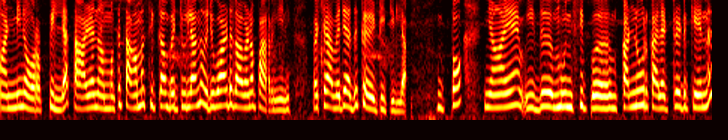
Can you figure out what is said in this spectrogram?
മണ്ണിന് ഉറപ്പില്ല താഴെ നമുക്ക് താമസിക്കാൻ പറ്റില്ല എന്ന് ഒരുപാട് തവണ പറഞ്ഞിനി. പക്ഷെ അവരത് കേട്ടിട്ടില്ല. ഇപ്പോൾ ഞാൻ ഇത് മുനിസിപ്പ കണ്ണൂർ കലക്ടറെടുക്കേന്ന്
